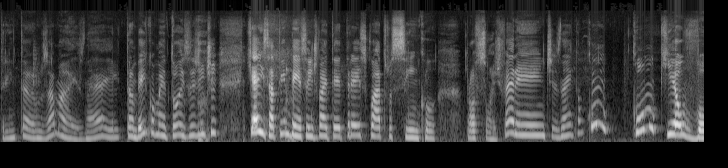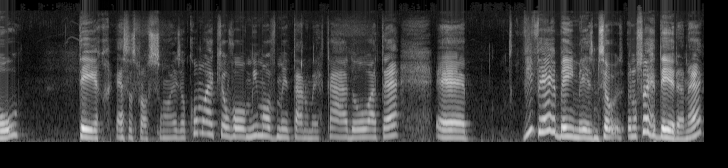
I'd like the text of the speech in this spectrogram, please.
30 anos a mais, né? Ele também comentou isso, a gente, que é isso, a tendência, a gente vai ter três, quatro, cinco profissões diferentes, né? Então, como, como que eu vou ter essas profissões? Ou como é que eu vou me movimentar no mercado? Ou até é, viver bem mesmo? Se eu, eu não sou herdeira, né?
